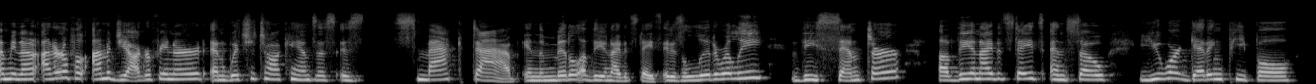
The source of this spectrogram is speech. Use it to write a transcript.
I mean, I, I don't know if I'm a geography nerd, and Wichita, Kansas is smack dab in the middle of the United States. It is literally the center of the United States. And so you are getting people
